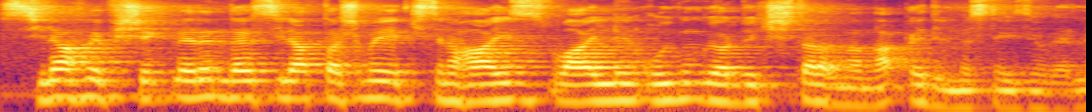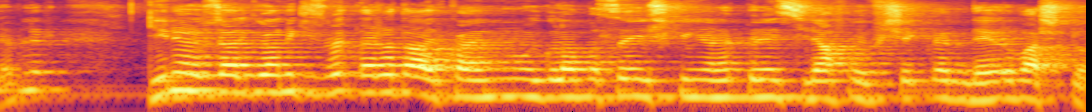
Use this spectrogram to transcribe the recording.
silah ve fişeklerin de silah taşıma yetkisine haiz valiliğin uygun gördüğü kişi tarafından nakledilmesine izin verilebilir. Yine özel güvenlik hizmetlerine dair kanunun uygulanmasına ilişkin yönetmenin silah ve fişeklerin devri başlığı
